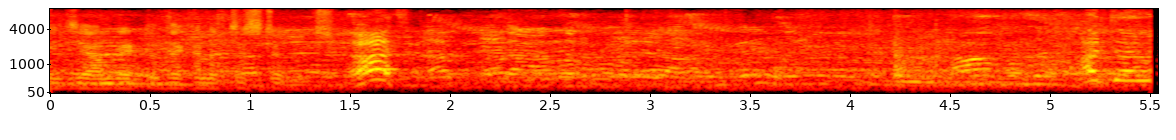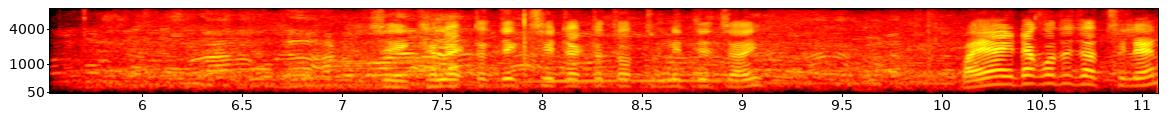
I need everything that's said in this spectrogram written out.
এই যে আমরা একটু দেখানোর চেষ্টা করছি। যে এখানে একটা দেখছি এটা একটা তথ্য নিতে চাই। ভাইয়া এটা কত যাচ্ছিলেন?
